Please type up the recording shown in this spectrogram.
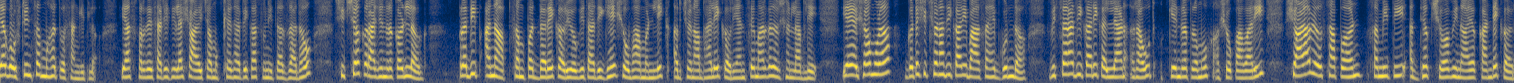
या गोष्टींचं महत्त्व सांगितलं. या स्पर्धेसाठी तिला शाळेच्या मुख्याध्यापिका सुनीता जाधव शिक्षक राजेंद्र कडलग प्रदीप अनाप संपत दरेकर योगिता दिघे शोभा मंडलिक अर्चना भालेकर यांचे मार्गदर्शन लाभले. या यशामुळे गटशिक्षणाधिकारी बाळासाहेब गुंड विस्ताराधिकारी कल्याण राऊत केंद्र प्रमुख अशोक आवारी शाळा व्यवस्थापन समिती अध्यक्ष विनायक कांडेकर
